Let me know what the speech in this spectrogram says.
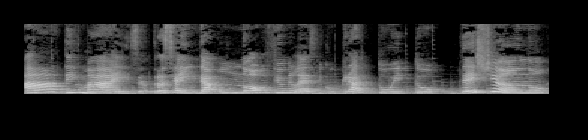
Ah, tem mais! Eu trouxe ainda um novo filme lésbico gratuito deste ano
